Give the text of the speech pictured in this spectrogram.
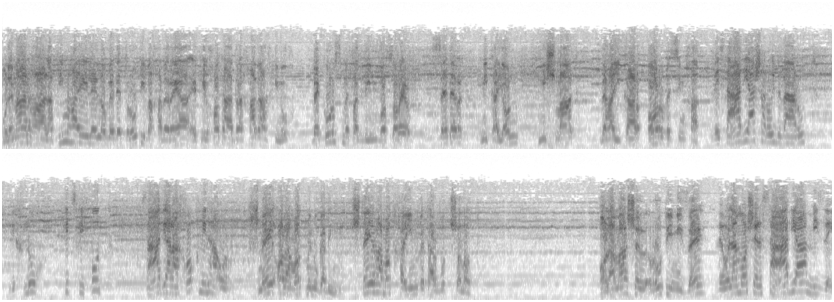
ולמען האלפים האלה לומדת רותי וחבריה את הלכות ההדרכה והחינוך בקורס מפקדים בו שורר סדר, ניקיון, משמעת והעיקר אור ושמחה. וסעדיה שרוי בבערות, לכלוך, בצפיפות. סעדיה רחוק מן האור. שני עולמות מנוגדים, שתי רמות חיים ותרבות שונות. עולמה של רותי מזה, ועולמו של סעדיה מזה.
